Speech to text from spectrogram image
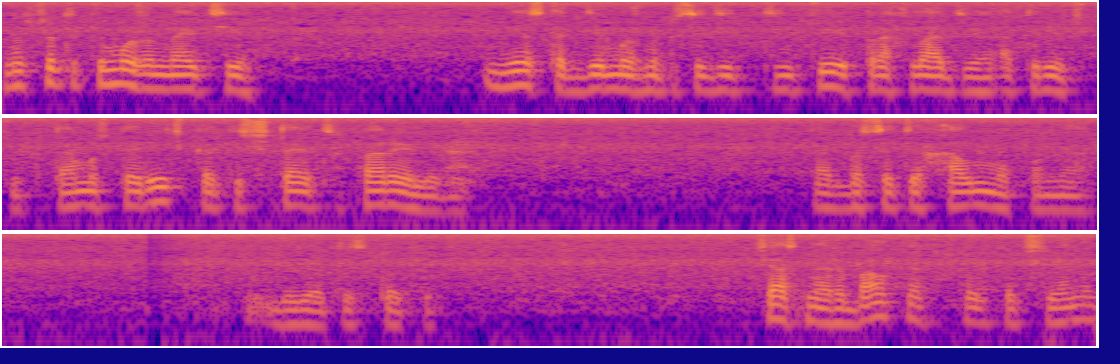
Но все-таки можно найти место, где можно посидеть в теньке в прохладе от речки, потому что речка это считается форелевой. Как бы с этих холмов она берет истоки. Частная рыбалка только членам.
